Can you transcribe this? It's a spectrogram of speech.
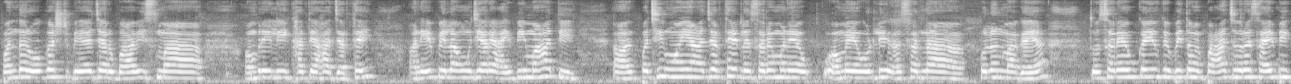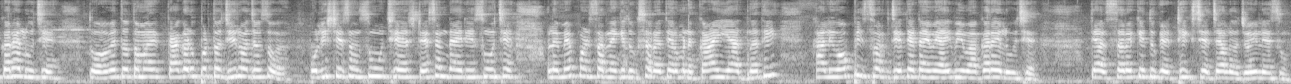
પંદર ઓગસ્ટ બે હજાર બાવીસમાં અમરેલી ખાતે હાજર થઈ અને એ પહેલાં હું જ્યારે આઈબીમાં હતી પછી હું અહીંયા હાજર થઈ એટલે સરે મને, અમે ઓડલી સરના કોલનમાં ગયા. તો સરે એવું કહ્યું કે ભાઈ તમે પાંચ વર્ષ આઈબી કરેલું છે, તો હવે તો તમે કાગળ ઉપર તો જીરો જશો પોલીસ સ્ટેશન શું છે, સ્ટેશન ડાયરી શું છે? એટલે મેં પણ સરને કીધું કે સર, અત્યારે મને કાંઈ યાદ નથી. ખાલી ઓફિસ વર્ક જે તે ટાઈમે આઈબીમાં કરેલું છે. ત્યારે સરે કીધું કે ઠીક છે, ચાલો જોઈ લેશું.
